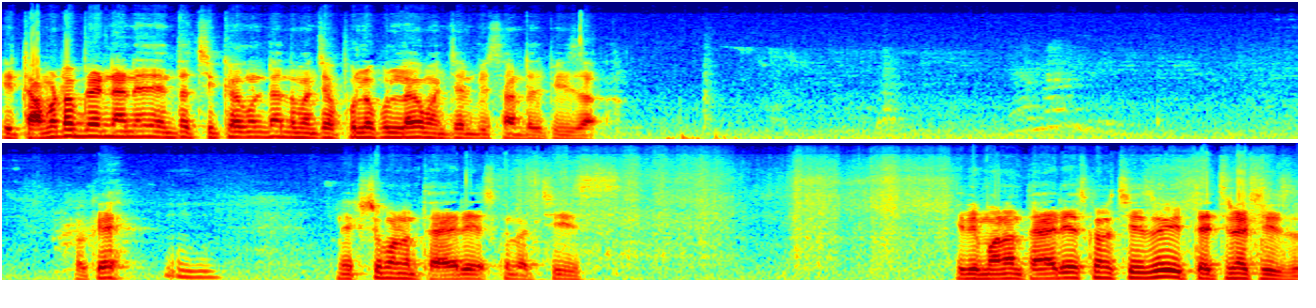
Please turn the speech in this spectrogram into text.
ఈ టమాటో బ్లెండ్ అనేది ఎంత చిక్కగా ఉంటే అంత మంచిగా పుల్ల పుల్లగా మంచిగా అనిపిస్తూ ఉంటుంది పిజ్జా. ఓకే? నెక్స్ట్ మనం తయారు చేసుకున్న చీజ్. ఇది మనం తయారు చేసుకున్న చీజ్ ఇది తెచ్చిన చీజ్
